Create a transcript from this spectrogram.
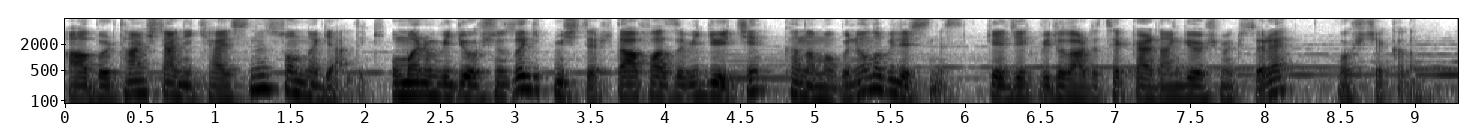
Albert Einstein hikayesinin sonuna geldik. Umarım video hoşunuza gitmiştir. Daha fazla video için kanalıma abone olabilirsiniz. Gelecek videolarda tekrardan görüşmek üzere. Hoşçakalın.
